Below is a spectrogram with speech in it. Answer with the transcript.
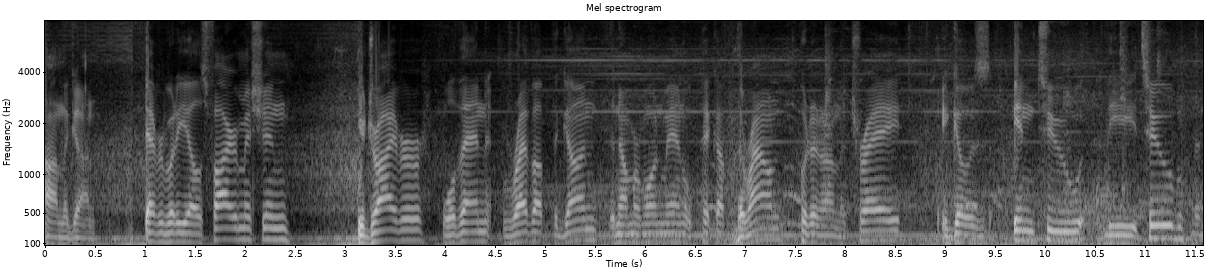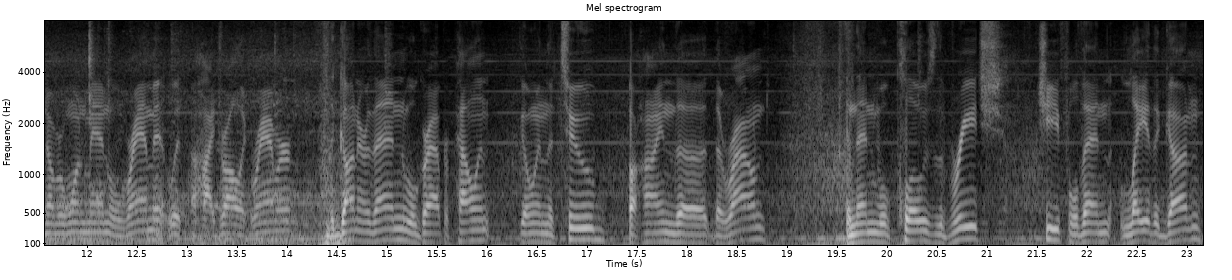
on the gun. Everybody else fire mission, your driver will then rev up the gun. The number one man will pick up the round, put it on the tray. It goes into the tube. The number one man will ram it with a hydraulic rammer. The gunner then will grab propellant, go in the tube behind the, the round, and then we'll close the breech. Chief will then lay the gun,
